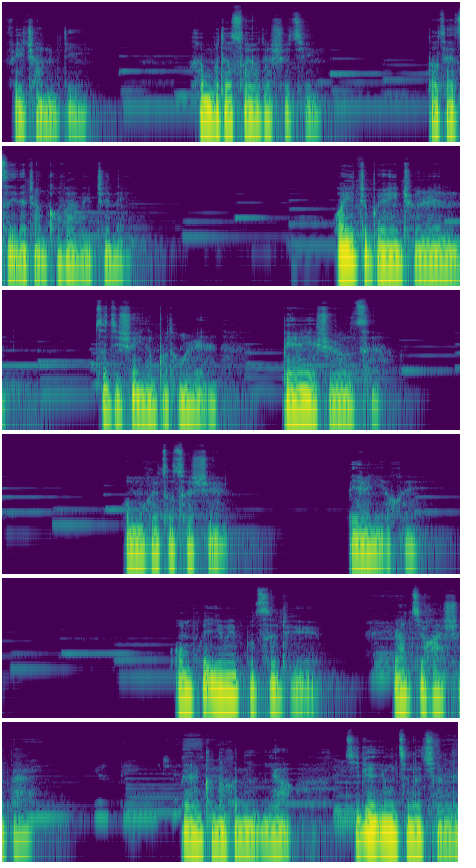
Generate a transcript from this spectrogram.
非常低，恨不得所有的事情都在自己的掌控范围之内。我一直不愿意承认自己是一个普通人，别人也是如此。我们会做错事，别人也会。我们会因为不自律，让计划失败。别人可能和你一样，即便用尽了全力，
